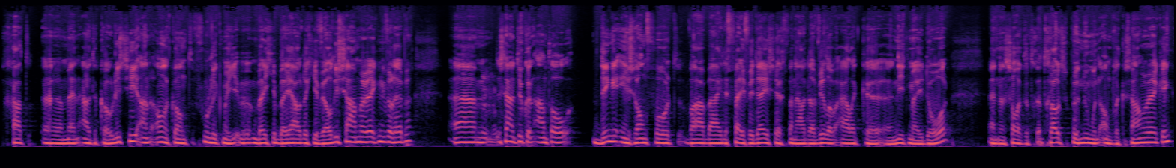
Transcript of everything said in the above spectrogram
gaat eh, men uit de coalitie. Aan de andere kant voel ik me een beetje bij jou dat je wel die samenwerking wil hebben. Ehm, Er zijn natuurlijk een aantal dingen in Zandvoort waarbij de VVD zegt van nou daar willen we eigenlijk eh, niet mee door. En dan zal ik het, het grootste punt noemen de ambtelijke samenwerking.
